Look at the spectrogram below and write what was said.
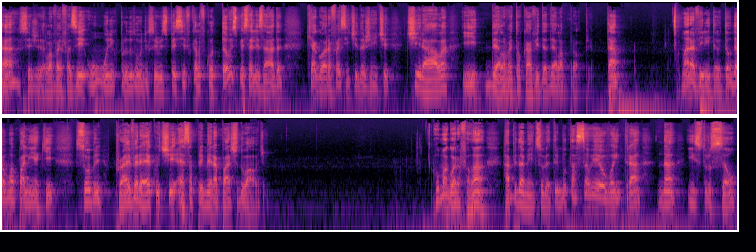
tá? Ou seja, ela vai fazer um único produto, um único serviço específico, ela ficou tão especializada que agora faz sentido a gente tirá-la e dela vai tocar a vida dela própria, tá? Maravilha, então. Então, dá uma palhinha aqui sobre Private Equity, essa primeira parte do áudio. Vamos agora falar rapidamente sobre a tributação e aí eu vou entrar na instrução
